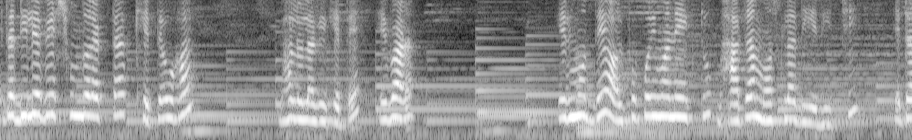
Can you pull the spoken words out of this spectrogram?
এটা দিলে বেশ সুন্দর একটা খেতেও হয়, ভালো লাগে খেতে। এবার এর মধ্যে অল্প পরিমাণে একটু ভাজা মশলা দিয়ে দিচ্ছি। এটা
